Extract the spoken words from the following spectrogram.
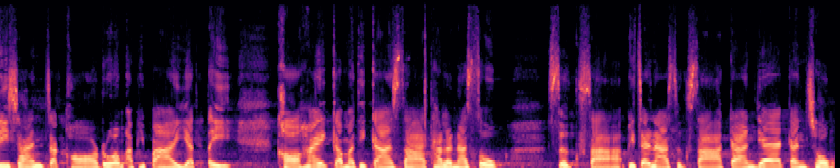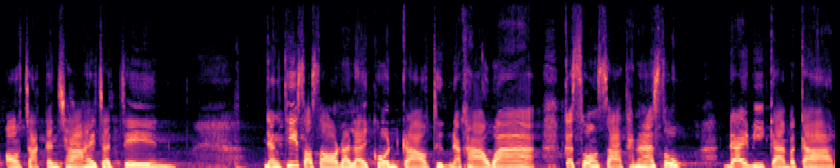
ดิฉันจะขอร่วมอภิปรายยติ ขอให้กรรมธิการสาธารณสุข ศึกษาพิจารณาศึกษาการแยกกัญชงออกจากกัญชาให้ชัดเจน อย่างที่สสหลาย ๆ คนกล่าวถึงนะคะว่ากระทรวงสาธารณสุขได้มีการประกาศ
